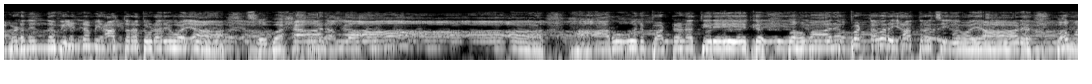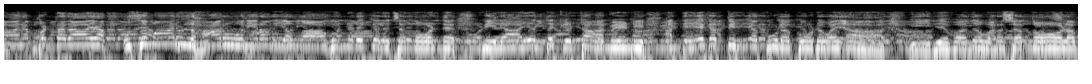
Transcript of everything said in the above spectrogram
അവിടെ നിന്ന് വീണ്ടും യാത്ര തുടരുകയാ സുബ്ഹാനല്ലാഹ് ഹാറൂൻ പട്ടണത്തിലേക്ക് ബഹുമാനപ്പെട്ടവർ യാത്ര ചെയ്യുകയാണ്. ബഹുമാനപ്പെട്ടതായ ഉസ്മാനുൽ ഹാറൂനി റളിയല്ലാഹുവിനടുക്കൽ ചെന്നുകൊണ്ട് വിലായത്ത് കിട്ടാൻ വേണ്ടി അദ്ദേഹത്തിന്റെ കൂടെ കൂടുകയാ. ഇരുപത് വർഷത്തോളം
